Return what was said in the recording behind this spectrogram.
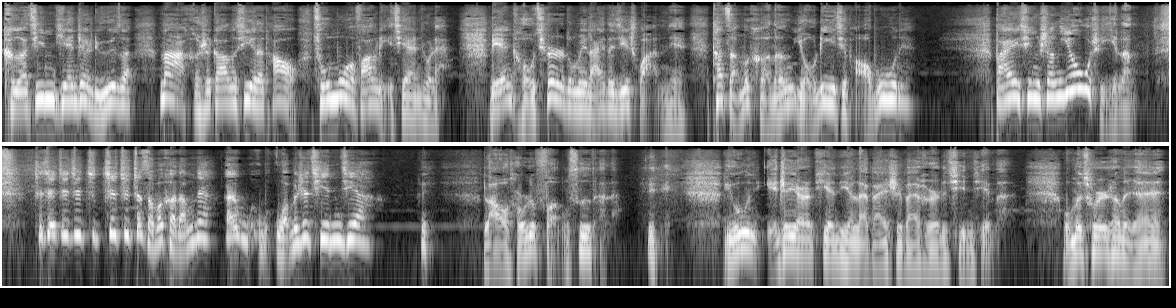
可今天这驴子那可是刚卸了套，从磨坊里牵出来，连口气儿都没来得及喘呢，他怎么可能有力气跑步呢？白庆生又是一愣，这这这这这这这这怎么可能呢？哎，我我们是亲戚啊！嘿，老头就讽刺他了，嘿嘿，有你这样天天来白吃白喝的亲戚们。我们村上的人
